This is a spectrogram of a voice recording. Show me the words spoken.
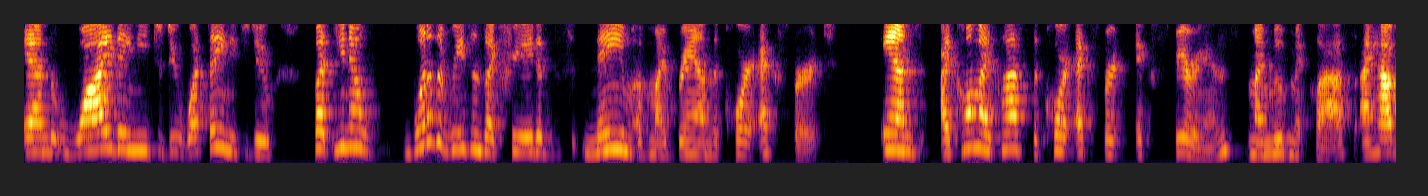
and why they need to do what they need to do. But you know one of the reasons i created this name of my brand the core expert and i call my class the core expert experience my movement class i have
